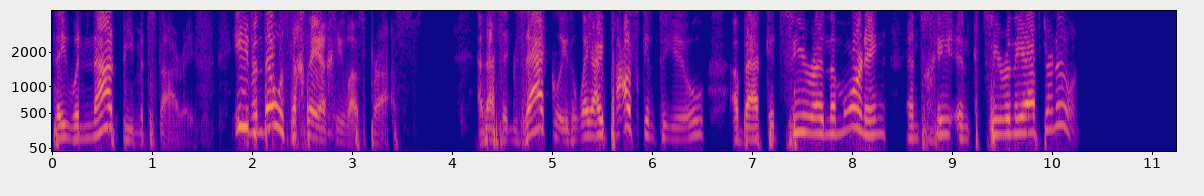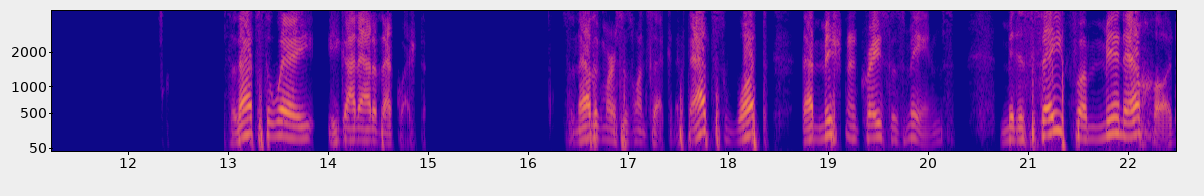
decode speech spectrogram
they would not be mitzdaref, even though it's achilas pras. And that's exactly the way I paskin to you about Katsira in the morning and, and Katsira in the afternoon. So that's the way he got out of that question. So now the Gemara says, one second. If that's what that Mishnah in Krasis means, midaseifa min echad,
